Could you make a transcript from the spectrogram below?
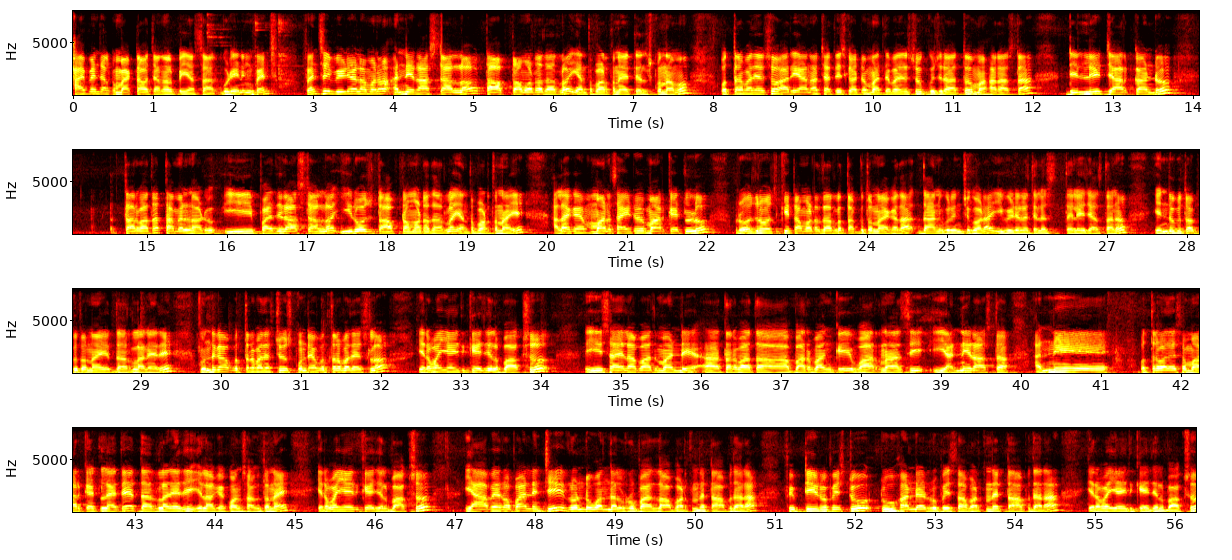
Hi friends welcome back to our channel PSR good evening friends friends ఈ వీడియోలో మనం అన్ని రాష్ట్రాల్లో టాప్ టమాటో ధరలు ఎంత పడుతున్నాయో తెలుసుకుందాము. ఉత్తరప్రదేశ్ హర్యానా ఛత్తీస్గఢ్ మధ్యప్రదేశ్ గుజరాత్ మహారాష్ట్ర ఢిల్లీ జార్ఖండ్ తర్వాత తమిళనాడు. ఈ పది రాష్ట్రాల్లో ఈరోజు టాప్ టమాటా ధరలు ఎంత పడుతున్నాయి? అలాగే మన సైడ్ మార్కెట్లో రోజు రోజుకి టమాటా ధరలు తగ్గుతున్నాయి కదా దాని గురించి కూడా ఈ వీడియోలో తెలి తెలియజేస్తాను. ఎందుకు తగ్గుతున్నాయి ధరలు అనేది? ముందుగా ఉత్తరప్రదేశ్ చూసుకుంటే ఉత్తరప్రదేశ్లో ఇరవై ఐదు కేజీల బాక్సు ఈ సైలాబాద్ మండి ఆ తర్వాత బర్బంకి వారణాసి ఈ అన్ని రాష్ట్ర అన్ని ఉత్తరప్రదేశ్ మార్కెట్లో అయితే ధరలు అనేది ఇలాగే కొనసాగుతున్నాయి. ఇరవై ఐదు కేజీల బాక్సు యాభై రూపాయల నుంచి రెండు వందల రూపాయలు దాకా పడుతుంది టాప్ ధర. Fifty rupees to two hundred rupees దాకా పడుతుంది టాప్ ధర. ఇరవై ఐదు కేజీల బాక్సు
